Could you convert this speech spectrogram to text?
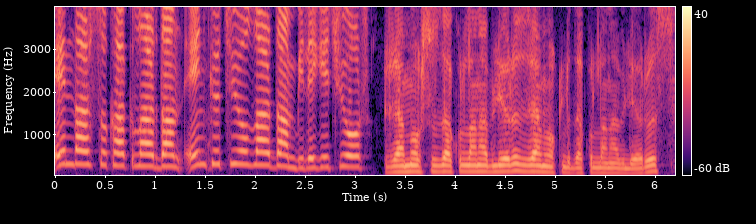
en dar sokaklardan, en kötü yollardan bile geçiyor. Remoksuz da kullanabiliyoruz, remoklu da kullanabiliyoruz.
